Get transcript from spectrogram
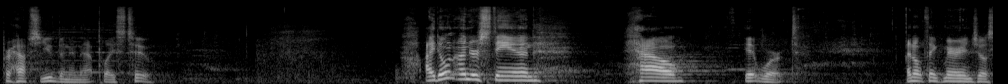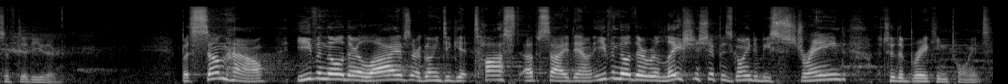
Perhaps you've been in that place too. I don't understand how it worked. I don't think Mary and Joseph did either. But somehow, even though their lives are going to get tossed upside down, even though their relationship is going to be strained to the breaking point,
